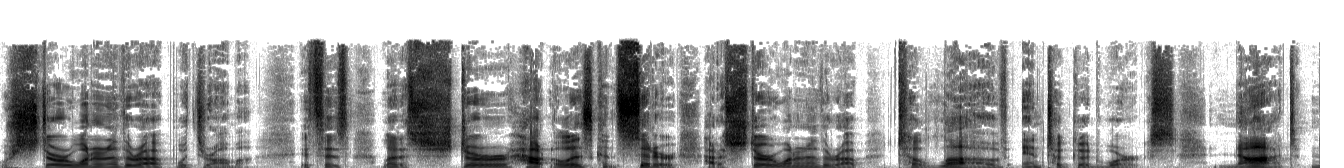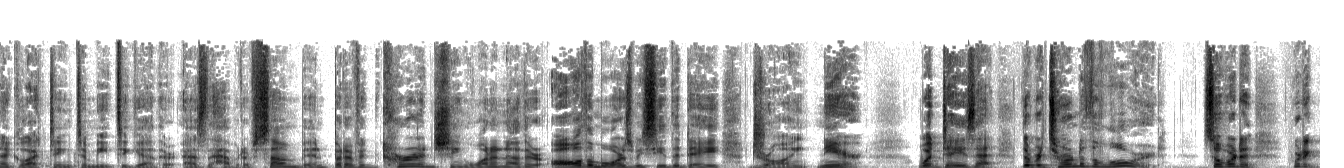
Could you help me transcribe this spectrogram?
or stir one another up with drama. It says, let us stir how let us consider how to stir one another up to love and to good works, not neglecting to meet together as the habit of some been, but of encouraging one another all the more as we see the day drawing near. What day is that? The return of the Lord. So we're to we're to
